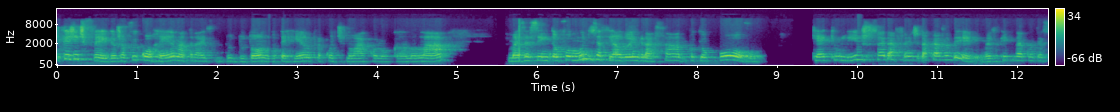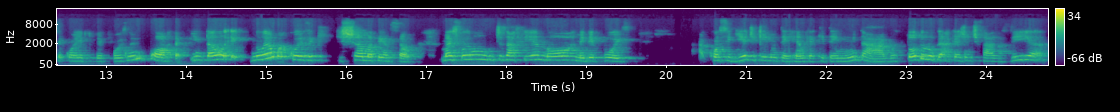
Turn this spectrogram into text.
o que a gente fez? Eu já fui correndo atrás do, do dono do terreno para continuar colocando lá. Mas assim, então foi muito desafiador e engraçado, porque o povo quer que o lixo saia da frente da casa dele, mas o que, vai acontecer com ele depois não importa. Então, não é uma coisa que, que chama atenção, mas foi um desafio enorme depois conseguir adquirir um terreno, que aqui tem muita água, todo lugar que a gente fazia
